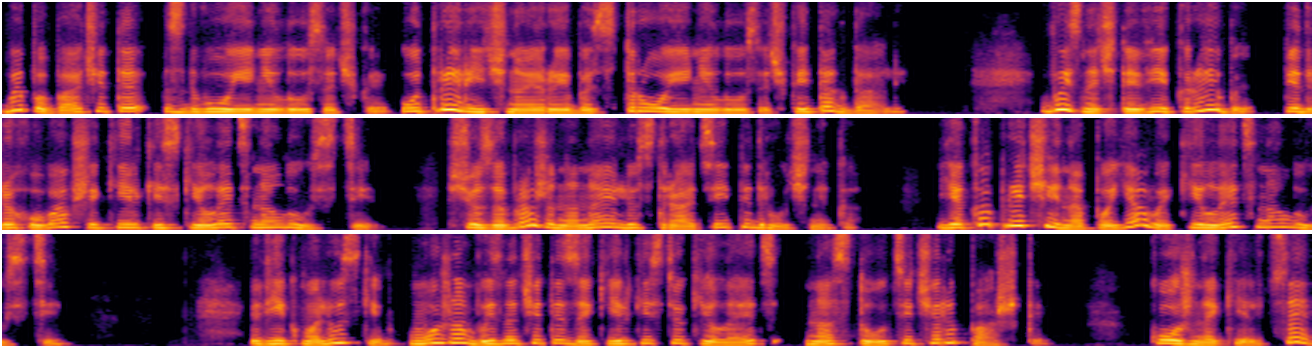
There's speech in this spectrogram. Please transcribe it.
ви побачите здвоєні лусочки, у трирічної риби строєні лусочки і так далі. Визначте вік риби, підрахувавши кількість кілець на лусці, що зображена на ілюстрації підручника. Яка причина появи кілець на лусці? Вік молюсків можна визначити за кількістю кілець на стулці черепашки. Кожне кільце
